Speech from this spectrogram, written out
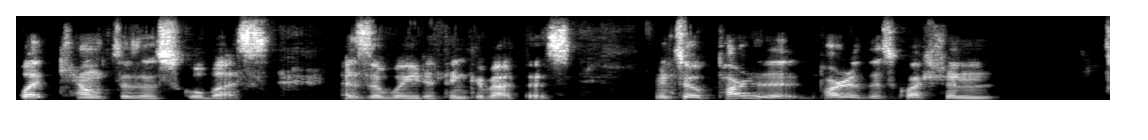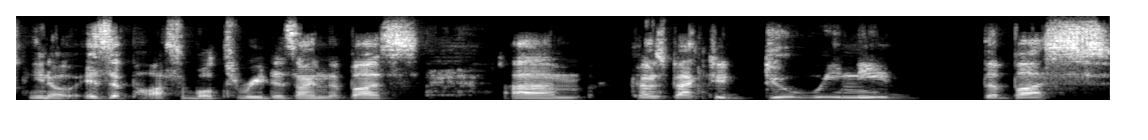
what counts as a school bus as a way to think about this and so part of the part of this question you know, is it possible to redesign the bus? Um, comes back to do we need the bus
